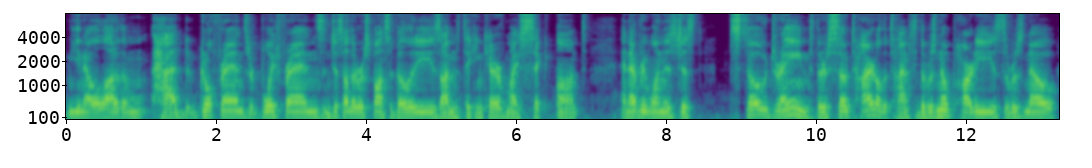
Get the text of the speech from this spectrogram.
you know, a lot of them had girlfriends or boyfriends and just other responsibilities. I'm taking care of my sick aunt, and everyone is just so drained. They're so tired all the time. So there was no parties, there was no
